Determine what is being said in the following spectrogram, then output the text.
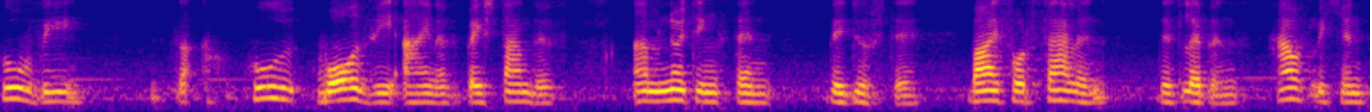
wo sie eines Bestandes am nötigsten bedürfte, bei Vorfällen des Lebens, hauslichen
